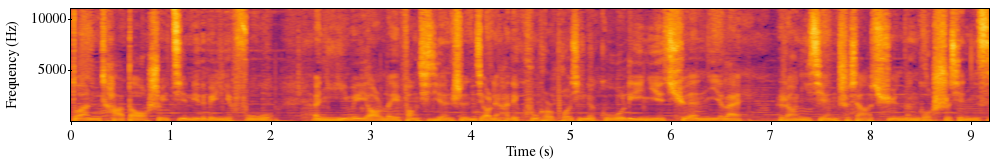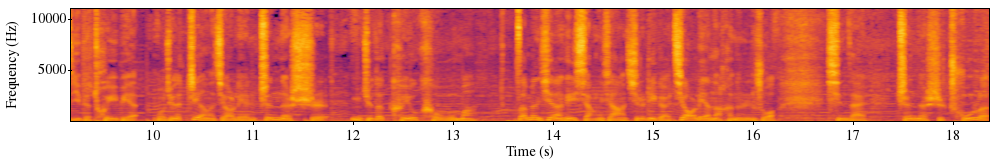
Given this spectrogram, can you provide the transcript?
端茶倒水，尽力的为你服务。呃，你因为要累放弃健身，教练还得苦口婆心的鼓励你、劝你来，让你坚持下去，能够实现你自己的蜕变。我觉得这样的教练真的是，你觉得可有可无吗？咱们现在可以想一下，其实这个教练呢，很多人说，现在真的是除了，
